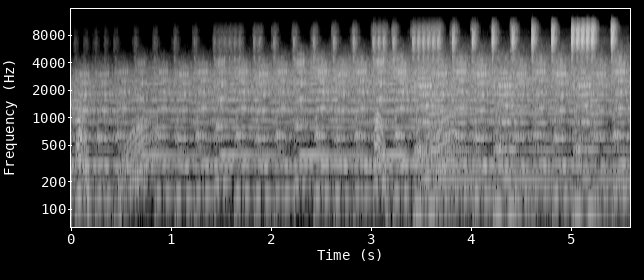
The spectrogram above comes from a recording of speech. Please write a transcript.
poco. ¿Ya?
